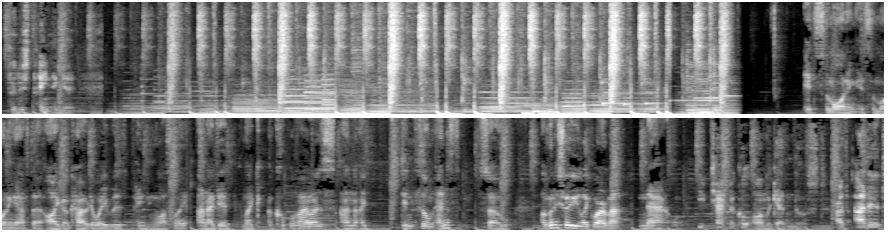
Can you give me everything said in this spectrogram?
finished painting it. It's the morning, it's the morning after. I got carried away with painting last night and I did like a couple of hours and I didn't film anything. So I'm gonna show you like where I'm at now. The technical Armageddon dust. I've added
